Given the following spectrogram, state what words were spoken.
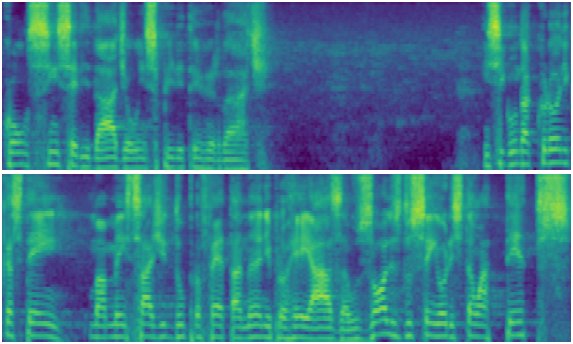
com sinceridade ou em espírito em verdade. Em 2 Crônicas tem uma mensagem do profeta Anani para o rei Asa: Os olhos do Senhor estão atentos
